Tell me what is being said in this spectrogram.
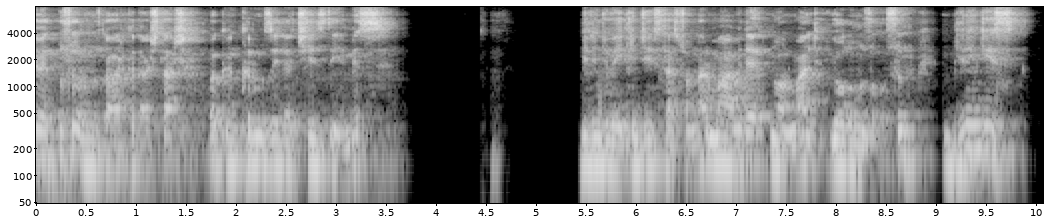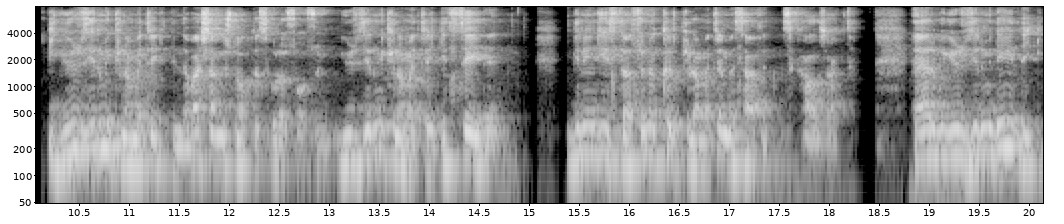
Evet bu sorumuzda arkadaşlar bakın kırmızıyla çizdiğimiz birinci ve ikinci istasyonlar mavide normal yolumuz olsun. Birinci is- 120 kilometre gittiğinde başlangıç noktası burası olsun. 120 kilometre gitseydi birinci istasyona 40 kilometre mesafesi kalacaktı. Eğer bu 120 değil de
